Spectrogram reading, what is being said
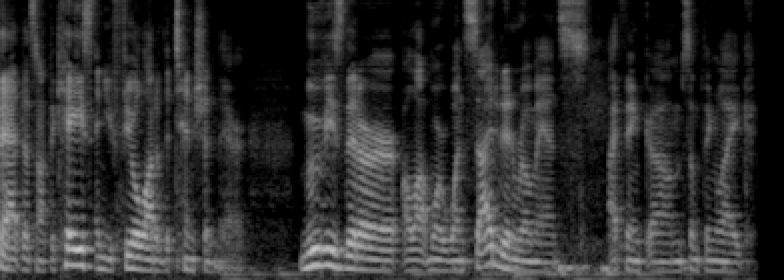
that that's not the case, and you feel a lot of the tension there. Movies that are a lot more one-sided in romance, I think um, something like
